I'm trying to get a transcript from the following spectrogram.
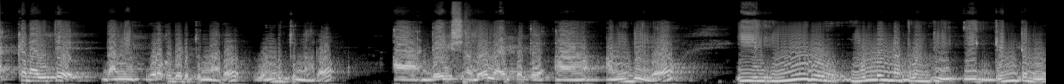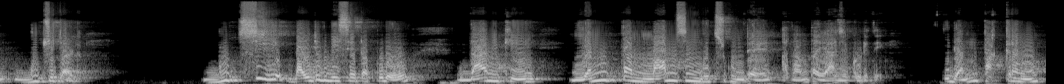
ఎక్కడైతే దాన్ని ఉడకబెడుతున్నారో వండుతున్నారో ఆ డేక్షలో లేకపోతే ఆ అండిలో ఈ మూడు ముళ్ళున్నటువంటి ఈ గంటను గుచ్చుతాడు. గుచ్చి బయటకు తీసేటప్పుడు దానికి ఎంత మాంసం గుచ్చుకుంటే అదంతా యాజకుడిది. ఇది ఎంత అక్రమం?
